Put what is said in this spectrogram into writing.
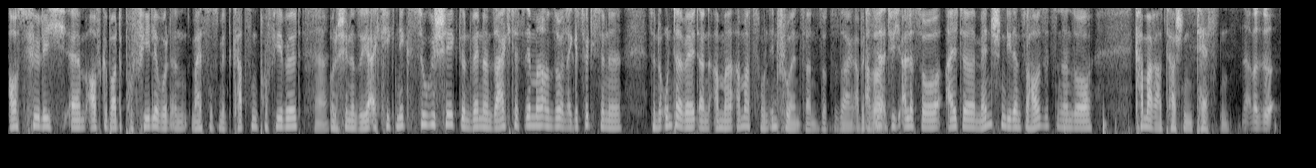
ausführlich ähm, aufgebaute Profile, wo dann meistens mit Katzenprofilbild Ja. und stehen dann so, ja, ich krieg nichts zugeschickt und wenn, dann sage ich das immer und so. Und da gibt's wirklich so eine so eine Unterwelt an Ama Amazon-Influencern sozusagen. Aber das Aber- sind natürlich alles so alte Menschen, die dann zu Hause sitzen und dann so Kamerataschen testen. Aber so.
